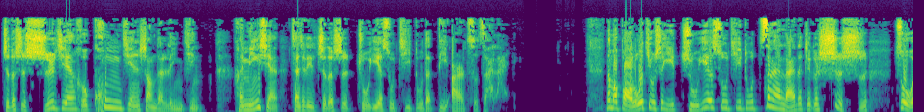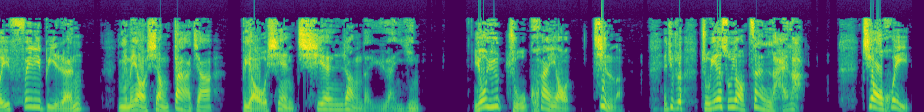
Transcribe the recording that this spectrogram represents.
指的是时间和空间上的临近。很明显，在这里指的是主耶稣基督的第二次再来。那么，保罗就是以主耶稣基督再来的这个事实作为菲利比人，你们要向大家表现谦让的原因。由于主快要近了，也就是主耶稣要再来了，教会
